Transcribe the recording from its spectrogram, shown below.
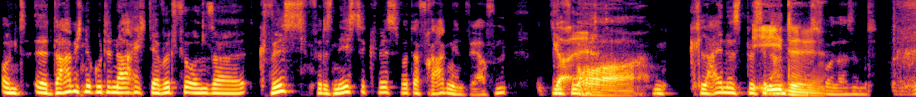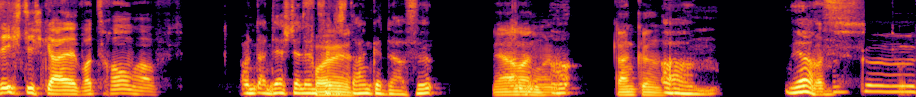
Und äh, da habe ich eine gute Nachricht. Der wird für unser Quiz, für das nächste Quiz, wird er Fragen entwerfen, die Geil. vielleicht Oh, ein kleines bisschen Edel. anspruchsvoller sind. Richtig geil, war traumhaft. Und an der Stelle ein Voll. fettes Danke dafür. ja, Mann. Ah, Danke. ähm, ja, Was? Danke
